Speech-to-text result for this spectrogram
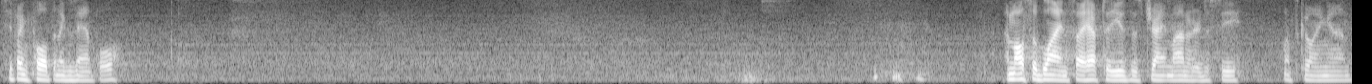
see if I can pull up an example. I'm also blind, so I have to use this giant monitor to see what's going on.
